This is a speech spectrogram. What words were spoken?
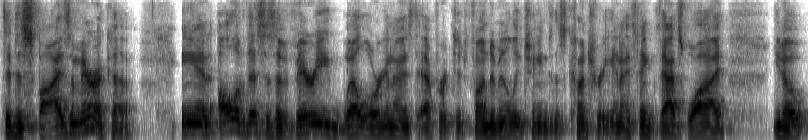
to despise America. And all of this is a very well organized effort to fundamentally change this country. And I think that's why you know,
